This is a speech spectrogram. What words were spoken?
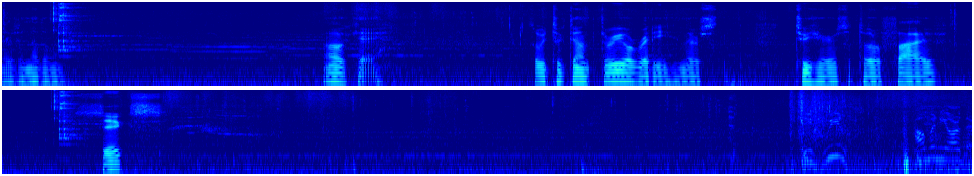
There's another one. Okay. So we took down three already, and there's two here, so total five, six. These wheels. How many are there?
